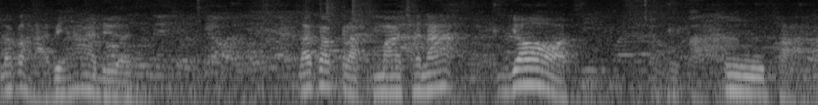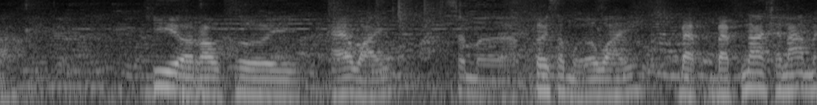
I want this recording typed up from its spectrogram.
แล้วก็หายไป 5 เดือน แล้วก็กลับมาชนะยอดเจ้า ภูผาภูผา ที่เราเคยแพ้ไว้เสมอครับเคยเสมอไว้ แบบแบบน่าชนะไหม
